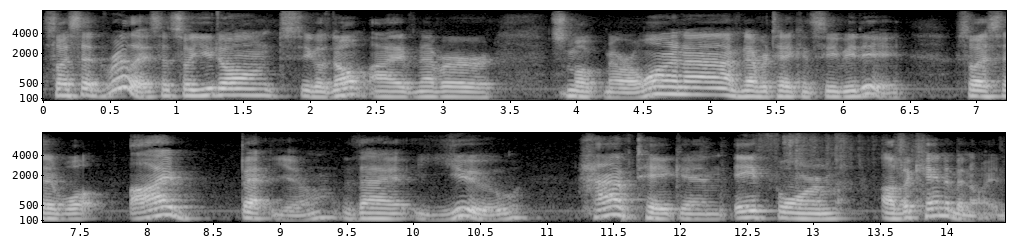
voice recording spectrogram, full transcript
So I said, really? I said, so you don't? He goes, no, I've never smoked marijuana. I've never taken CBD. So I said, well, I bet you that you have taken a form of a cannabinoid.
